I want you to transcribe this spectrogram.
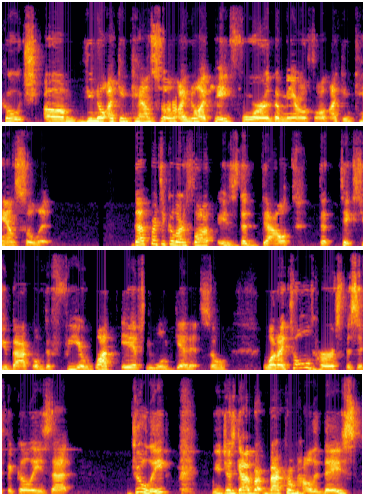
Coach, um, you know I can cancel. I know I paid for the marathon. I can cancel it. That particular thought is the doubt that takes you back of the fear. What if you won't get it? So, what I told her specifically is that, Julie, you just got back from holidays.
